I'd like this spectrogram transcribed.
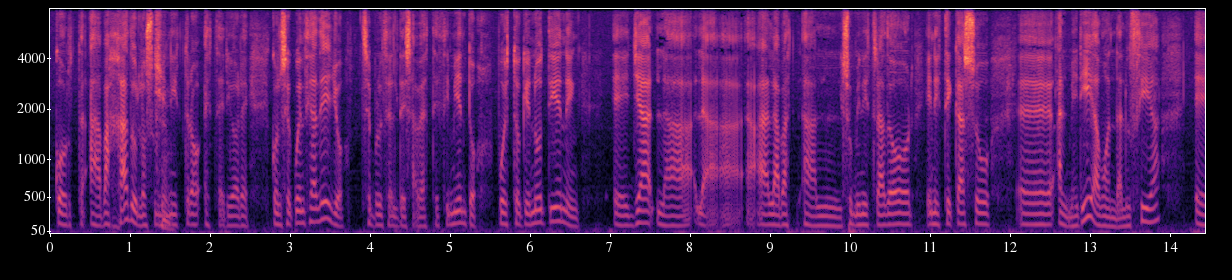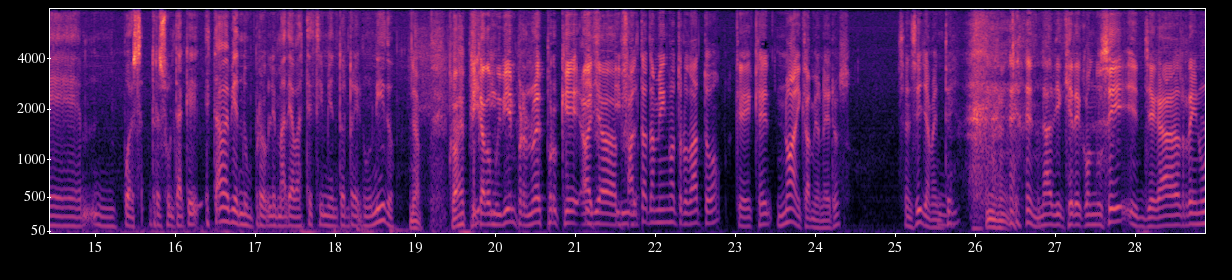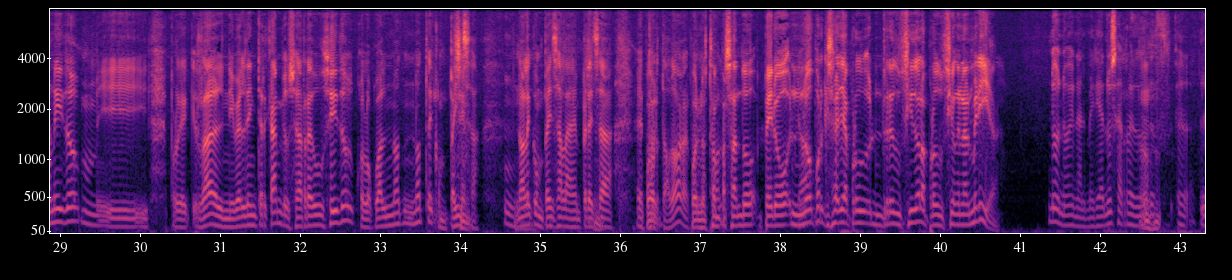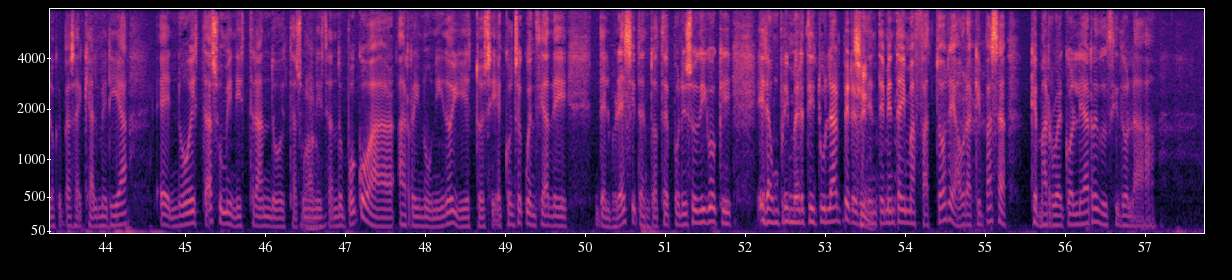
ha bajado los suministros exteriores. Consecuencia de ello, se produce el desabastecimiento, puesto que no tienen eh, ya al suministrador, en este caso eh, Almería o Andalucía, eh, pues resulta que estaba habiendo un problema de abastecimiento en Reino Unido. Ya, lo has explicado muy bien, pero no es porque haya... Y falta también otro dato, que, que no hay camioneros sencillamente. Nadie quiere conducir y llegar al Reino Unido y porque claro, el nivel de intercambio se ha reducido, con lo cual no, te compensa. No le compensa a las empresas exportadoras. Pues, lo están pasando, pero no porque se haya reducido la producción en Almería. No, no, en Almería no se ha reducido. Eh, lo que pasa es que Almería eh, no está suministrando, está suministrando poco a, Reino Unido y esto sí es consecuencia de, del Brexit. Entonces, por eso digo que era un primer titular, pero evidentemente hay más factores. Ahora, ¿qué pasa? Que Marruecos le ha reducido la,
